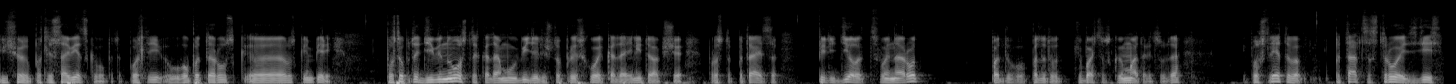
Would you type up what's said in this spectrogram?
еще после советского опыта, после опыта Русск- э, Русской империи, После опыта 90-х, когда мы увидели, что происходит, когда элита вообще просто пытается переделать свой народ под, под эту чубайсовскую матрицу, да, и после этого пытаться строить здесь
